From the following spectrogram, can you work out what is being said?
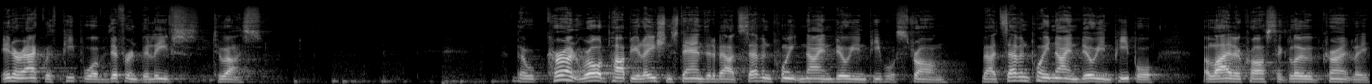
interact with people of different beliefs to us? The current world population stands at about 7.9 billion people strong. About 7.9 billion people alive across the globe currently.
